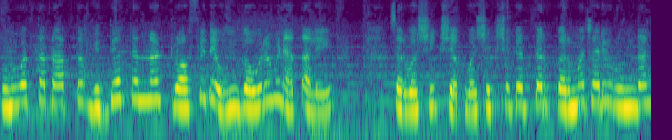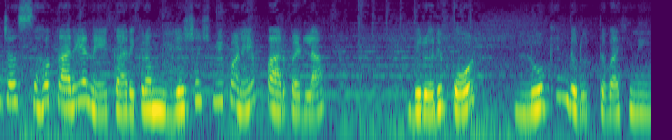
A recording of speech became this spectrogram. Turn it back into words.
गुणवत्ता प्राप्त विद्यार्थ्यांना ट्रॉफी देऊन गौरविण्यात आले. सर्व शिक्षक व शिक्षकेतर कर्मचारी वृंदांच्या सहकार्याने कार्यक्रम यशस्वीपणे पार पडला. ब्युरो रिपोर्ट लोकहिंदू वृत्तवाहिनी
